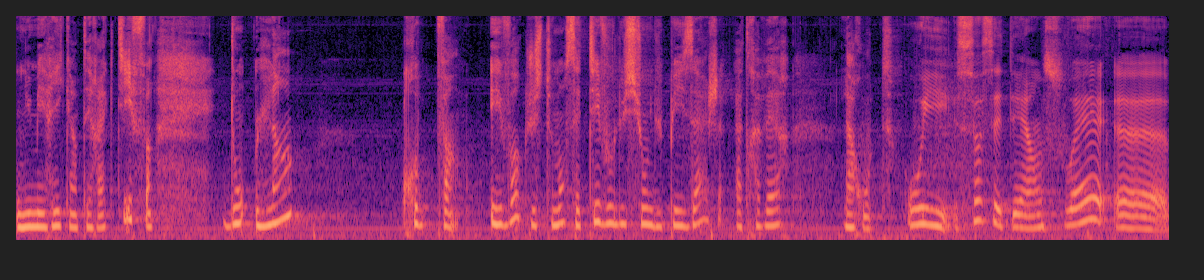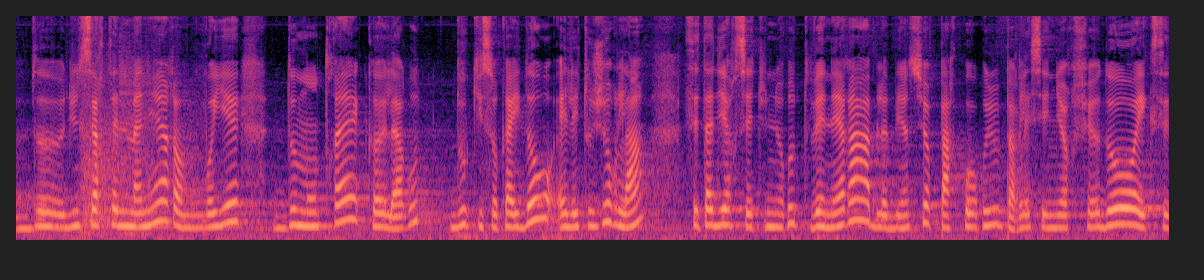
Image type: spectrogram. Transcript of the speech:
numériques interactifs, dont l'un évoque justement cette évolution du paysage à travers la route. Oui, ça c'était un souhait euh, d'une certaine manière, vous voyez, de montrer que la route d'Ukisokaido, elle est toujours là, c'est-à-dire c'est une route vénérable, bien sûr, parcourue par les seigneurs féodaux, etc.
